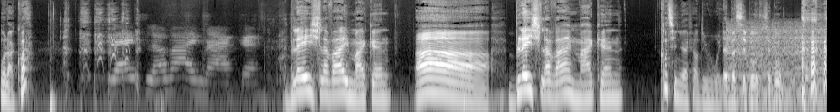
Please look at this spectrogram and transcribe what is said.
Oh là, quoi? Bleich Lawaai maken. Ah Bleich Lawaai maken. Continue à faire du bruit. Eh ben c'est beau, c'est beau.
